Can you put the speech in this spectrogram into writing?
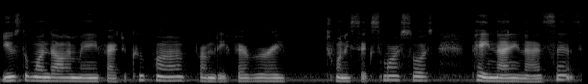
Use the $1 manufacturer coupon from the February 26 Smart Source. Pay 99 cents.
